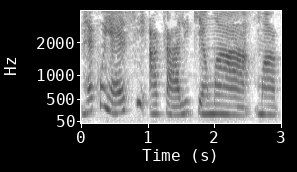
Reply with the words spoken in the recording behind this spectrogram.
reconhece a Kali, que é uma, uma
